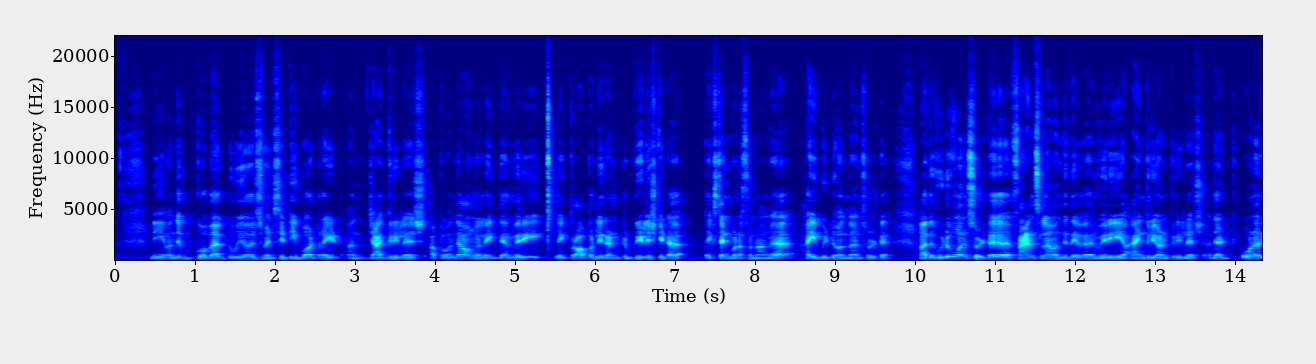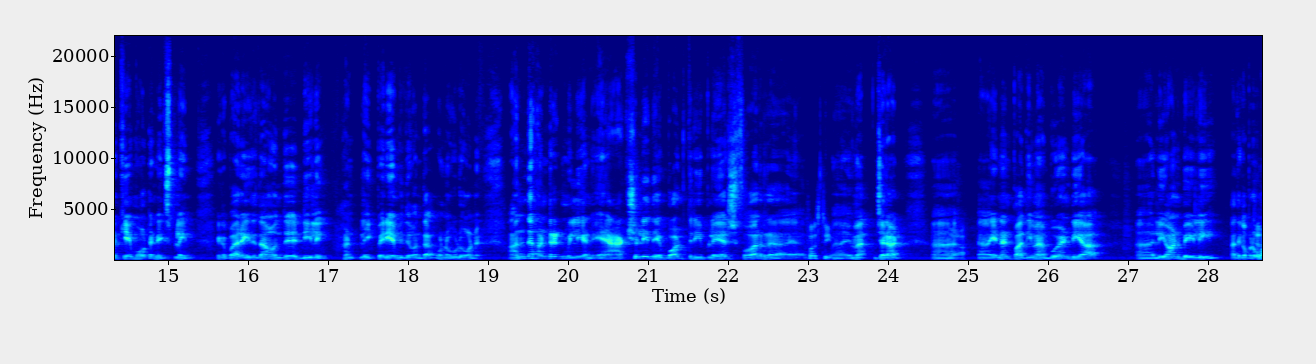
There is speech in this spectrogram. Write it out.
நீ வந்து go back two years when City bought right and Jack Grealish அப்போ வந்து அவங்க like they're very like properly run Grealish கிட்ட எக்ஸ்டெண்ட் பண்ண சொன்னாங்க. ஹை பிட் வந்தான்னு சொல்லிட்டு. அதை விடுவோன்னு சொல்லிட்டு ஃபேன்ஸ்லாம் வந்து they were very angry on Grealish that owner came out and explain இங்கே பாரு இதுதான் வந்து டீலிங் லைக் பெரிய இது வந்தால் உன்னை விடுவோன்னு அந்த hundred மில்லியனே actually they bought three players for First team. இவன் ஜெராட் என்னன்னு பார்த்தீங்கன்னா புவண்டியா லியான் பெய்லி அதுக்கப்புறம்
